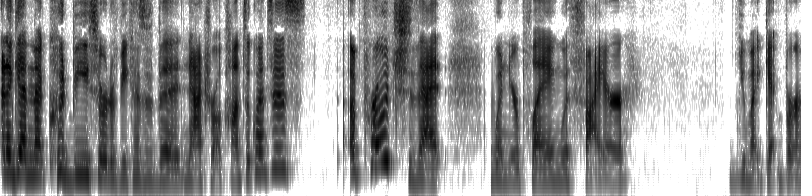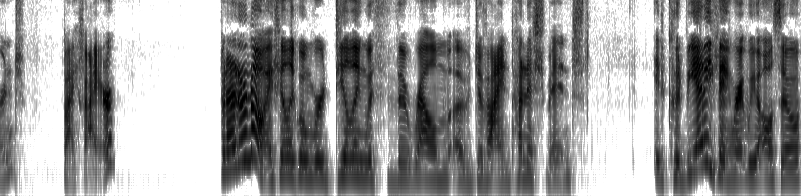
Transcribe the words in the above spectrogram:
And again, that could be sort of because of the natural consequences approach that when you're playing with fire, you might get burned by fire. But I don't know. I feel like when we're dealing with the realm of divine punishment, it could be anything, right? We also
